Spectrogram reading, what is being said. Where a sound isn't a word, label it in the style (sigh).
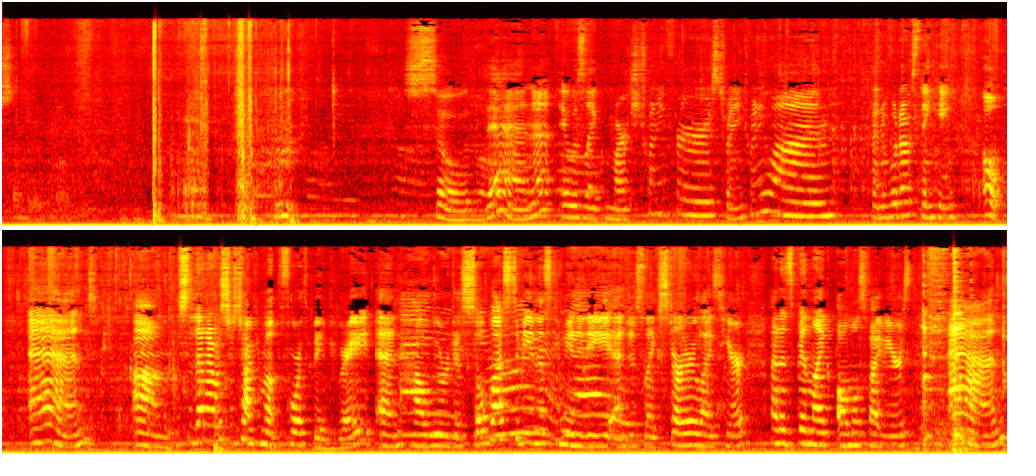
first Sunday of the month. So then it was like March 21st, 2021, kind of what I was thinking. Oh, and um, so then I was just talking about the fourth baby, right? And how we were just so blessed to be in this community and just like start our lives here. And it's been like almost five years. And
